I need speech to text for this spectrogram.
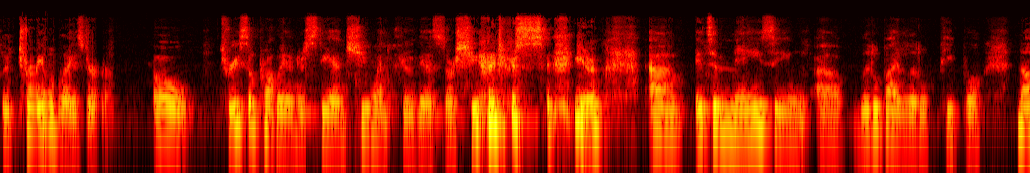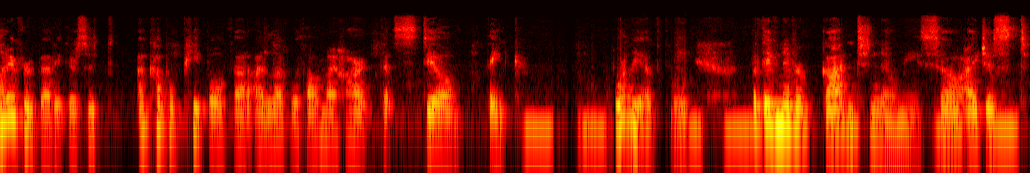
the trailblazer. Oh, Teresa probably understand. She went through this, or she understands. You know, uh, it's amazing. Uh, little by little, people. Not everybody. There's a, a couple people that I love with all my heart that still think poorly of me but they've never gotten to know me so i just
